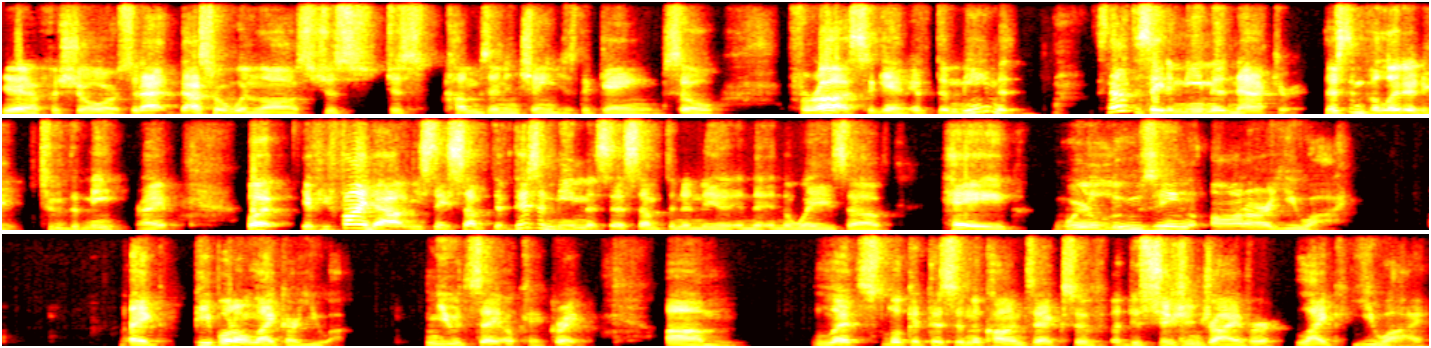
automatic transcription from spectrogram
Yeah, for sure. So that that's where win loss just just comes in and changes the game. So for us, again, if the meme, it's not to say the meme isn't accurate. There's some validity to the meme, right? But if you find out and you say something, if there's a meme that says something in the in the in the ways of, "Hey, we're losing on our UI," like people don't like our UI, and you would say, "Okay, great. Um, let's look at this in the context of a decision driver like UI."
